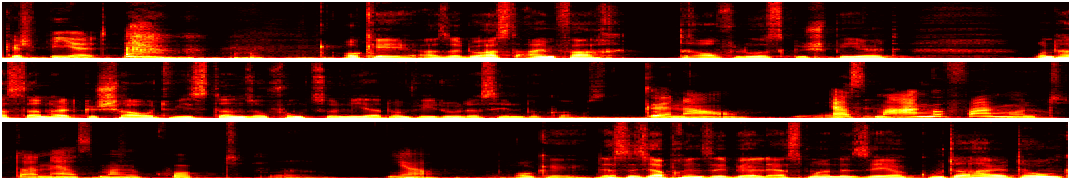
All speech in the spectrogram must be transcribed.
gespielt. Okay, also du hast einfach drauf losgespielt und hast dann halt geschaut, wie es dann so funktioniert und wie du das hinbekommst. Genau. Okay. Erstmal angefangen Ja. und dann erstmal geguckt. Ja. Ja. Okay, das ist ja prinzipiell erstmal eine sehr gute Haltung.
